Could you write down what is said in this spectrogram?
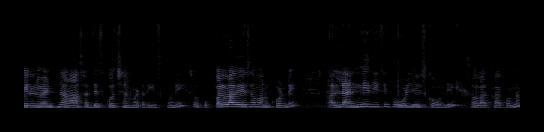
వెళ్ళిన వెంటనే అలా సర్దేసుకోవచ్చు అనమాట తీసుకొని. సో కుప్పల్లా వేసామనుకోండి మళ్ళీ అన్నీ తీసి ఫోల్డ్ చేసుకోవాలి. సో అలా కాకుండా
